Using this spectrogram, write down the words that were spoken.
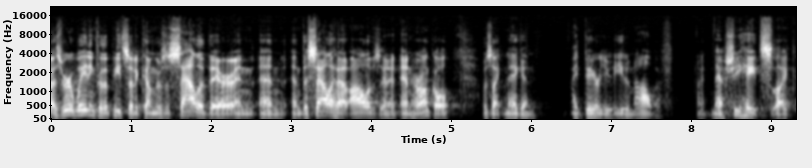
as we were waiting for the pizza to come, there was a salad there, and, and, and the salad had olives in it. And her uncle was like, Megan, I dare you to eat an olive. Right? Now, she hates like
